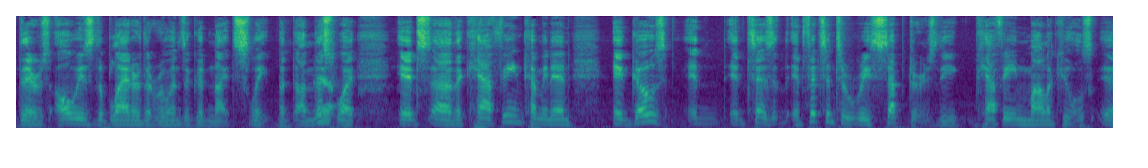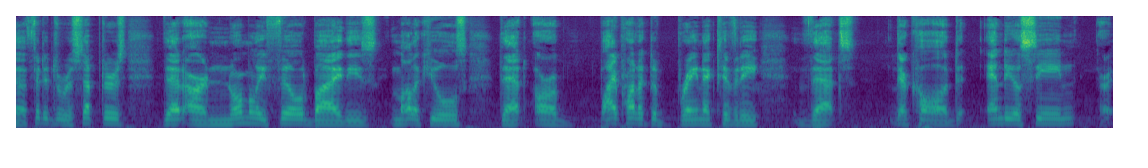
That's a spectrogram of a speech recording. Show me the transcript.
there's always the bladder that ruins a good night's sleep. But on this Yeah. way, it's uh, the caffeine coming in. It goes. It, it says it fits into receptors. The caffeine molecules uh, fit into receptors that are normally filled by these molecules that are a byproduct of brain activity. That they're called endiosine or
